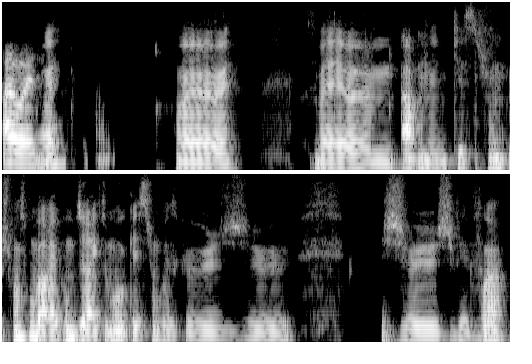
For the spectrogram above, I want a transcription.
Ah ouais. Ouais. ouais, ouais, Mais, euh... Ah, on a une question. Je pense qu'on va répondre directement aux questions parce que je, je, je vais voir.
